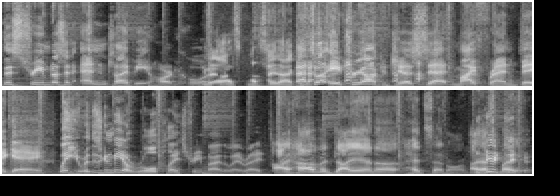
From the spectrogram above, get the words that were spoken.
This stream doesn't end until I beat hardcore. Yeah, let's not say that. That's what Atrioc just said. My friend Big A. Wait, you were, this is gonna be a role play stream, by the way, right? I have a Diana headset on. I, You my,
